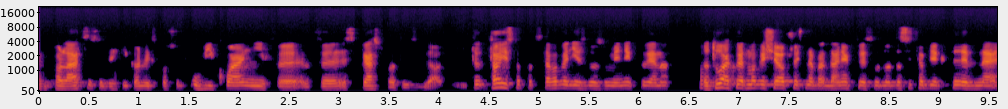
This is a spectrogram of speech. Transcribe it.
y, Polacy są w jakikolwiek sposób uwikłani w, w sprawstwo tych zbrodni. To, to jest to podstawowe niezrozumienie, które no, no tu akurat mogę się oprzeć na badaniach, które są no, dosyć obiektywne,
